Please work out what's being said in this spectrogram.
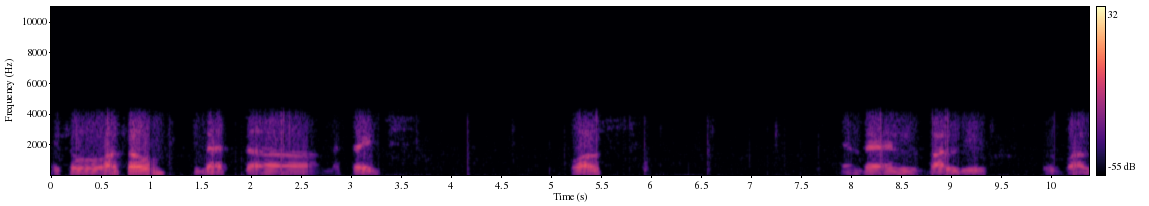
Okay, so also let the message equals and then value so val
